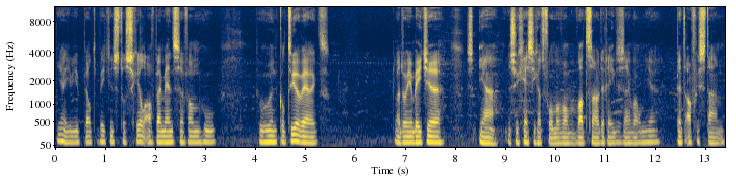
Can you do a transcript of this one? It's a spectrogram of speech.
Ja, je, je pelt een beetje een soort schil af bij mensen van hoe, hoe een cultuur werkt. Waardoor je een beetje ja, een suggestie gaat vormen van wat zou de reden zijn waarom je bent afgestaan.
